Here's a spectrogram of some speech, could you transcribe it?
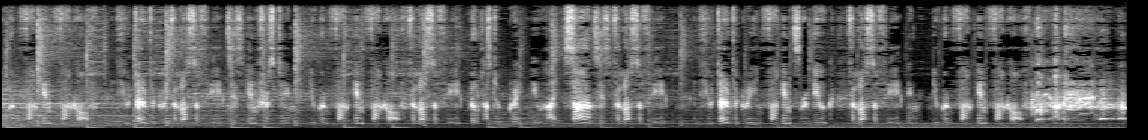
you can fuck in fuck off. If you don't agree, philosophy is interesting, you can fuck in fuck off. Philosophy built us to great new heights. Science is philosophy, and if you don't agree, fuck in rebuke. Philosophy, you can fuck in fuck off.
